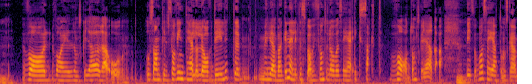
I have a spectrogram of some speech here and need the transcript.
Mm. vad, vad är det de ska göra och, och samtidigt får vi inte heller lov, det är lite, miljöbalken är lite svår, vi får inte lov att säga exakt vad de ska göra. Mm. Vi får bara säga att de ska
